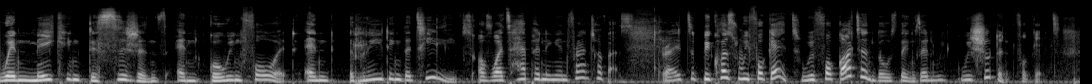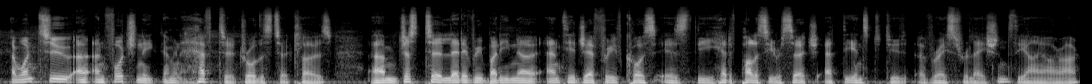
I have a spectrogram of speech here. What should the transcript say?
when making decisions and going forward and reading the tea leaves of what's happening in front of us, right? Because we forget. We've forgotten those things and we, we shouldn't forget. I want to, uh, unfortunately, I mean, I have to draw this to a close. Um, just to let everybody know, Anthea Jeffery, of course, is the head of policy research at the Institute of Race Relations, the IRR.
